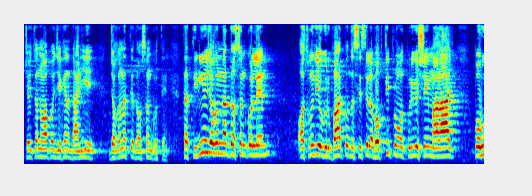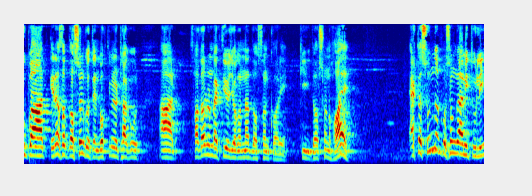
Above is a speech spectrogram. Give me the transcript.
চৈতন্য মহাপ্রভু যেখানে দাঁড়িয়ে জগন্নাথকে দর্শন করতেন, তা তিনিও জগন্নাথ দর্শন করলেন। অসমদীয় গুরুপাদ পদ শিশিল ভক্তি প্রমোদ পুরীগোস্বামী মহারাজ বহুপাত এরা সব দর্শন করতেন, ভক্তিবিনোদ ঠাকুর। আর সাধারণ ব্যক্তিও জগন্নাথ দর্শন করে। কি দর্শন হয়? একটা সুন্দর প্রসঙ্গ আমি তুলি।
